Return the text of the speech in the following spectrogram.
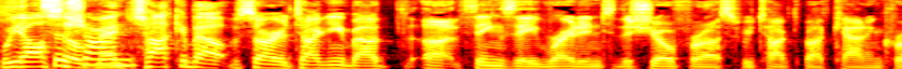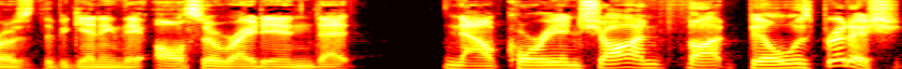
We also Shawn- meant talk about sorry talking about uh, things they write into the show for us. We talked about Counting Crows at the beginning. They also write in that now Cory and Shawn thought Bill was British,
